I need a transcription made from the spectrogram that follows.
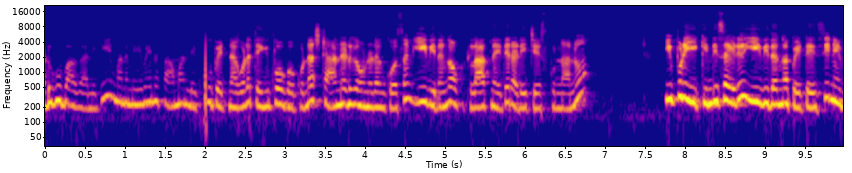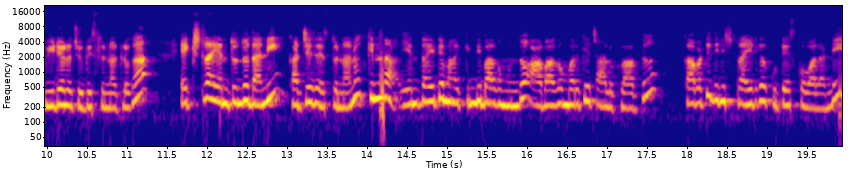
అడుగు భాగానికి మనం ఏమైనా సామాన్లు ఎక్కువ పెట్టినా కూడా తెగిపోకోకుండా స్టాండర్డ్గా ఉండడం కోసం ఈ విధంగా ఒక క్లాత్ని అయితే రెడీ చేసుకున్నాను. ఇప్పుడు ఈ కింది సైడ్ ఈ విధంగా పెట్టేసి నేను వీడియోలో చూపిస్తున్నట్లుగా ఎక్స్ట్రా ఎంత ఉందో దాన్ని కట్ చేసేస్తున్నాను. కింద ఎంత అయితే మన కింది భాగం ఉందో ఆ భాగం వరకే చాలు క్లాత్. కాబట్టి దీన్ని స్ట్రైట్గా కుట్టేసుకోవాలండి.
